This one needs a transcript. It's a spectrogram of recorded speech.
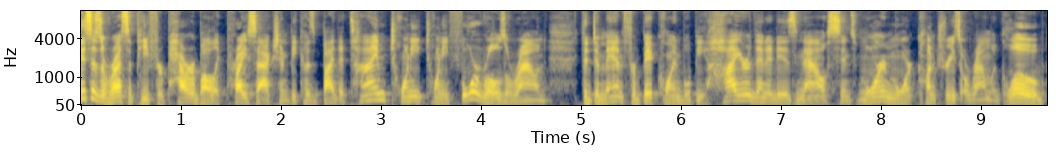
This is a recipe for parabolic price action because by the time 2024 rolls around, the demand for Bitcoin will be higher than it is now since more and more countries around the globe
